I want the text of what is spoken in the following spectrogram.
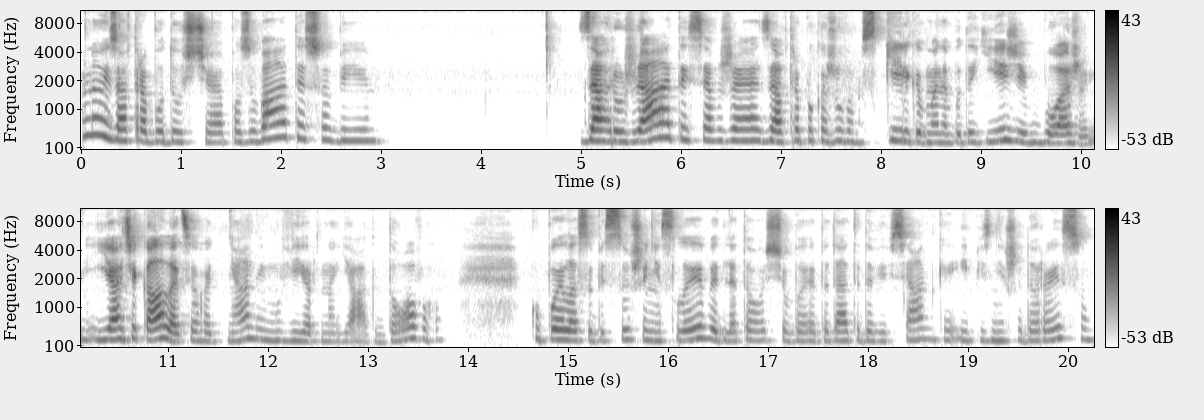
Ну і завтра буду ще позувати собі, загружатися вже. Завтра покажу вам, скільки в мене буде їжі. Боже. Я чекала цього дня, неймовірно, як довго. Купила собі сушені сливи для того, щоб додати до вівсянки і пізніше до рису.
